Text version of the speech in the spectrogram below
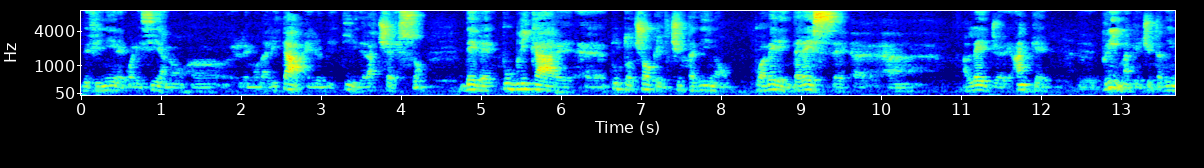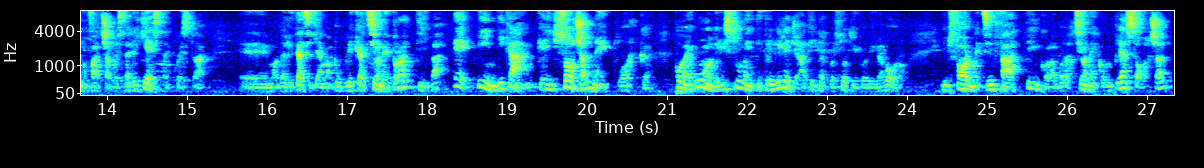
definire quali siano uh, le modalità e gli obiettivi dell'accesso, deve pubblicare eh, tutto ciò che il cittadino può avere interesse eh, a, a, leggere anche eh, prima che il cittadino faccia questa richiesta, e questa eh, modalità si chiama pubblicazione proattiva, e indica anche i social network come uno degli strumenti privilegiati per questo tipo di lavoro. Il Formez infatti, in collaborazione con Pia Social,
